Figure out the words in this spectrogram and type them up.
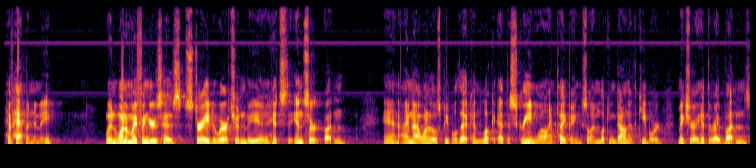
have happened to me when one of my fingers has strayed to where it shouldn't be and it hits the insert button. And I'm not one of those people that can look at the screen while I'm typing, so I'm looking down at the keyboard, make sure I hit the right buttons.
